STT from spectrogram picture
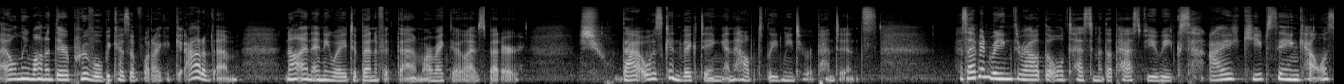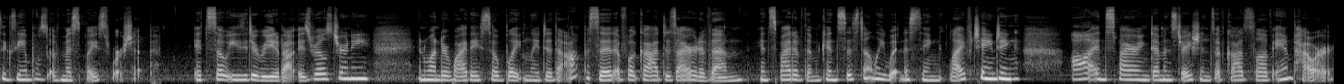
I only wanted their approval because of what I could get out of them, not in any way to benefit them or make their lives better. That was convicting and helped lead me to repentance. As I've been reading throughout the Old Testament the past few weeks, I keep seeing countless examples of misplaced worship. It's so easy to read about Israel's journey and wonder why they so blatantly did the opposite of what God desired of them, in spite of them consistently witnessing life changing, awe inspiring demonstrations of God's love and power.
